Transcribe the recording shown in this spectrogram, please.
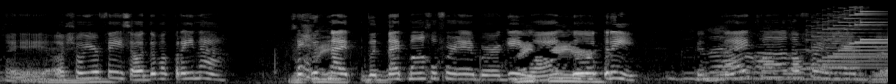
Okay. O, show your face. O, doon mag-pray na. Say good night. Good night mga ko-forever. Game. Night One, prayer. two, three. Good night mga ko-forever.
